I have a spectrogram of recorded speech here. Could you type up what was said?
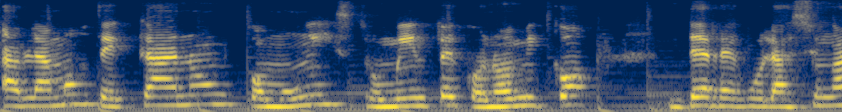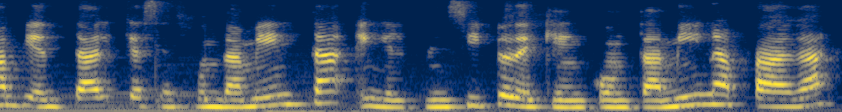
hablamos de Canon como un instrumento económico de regulación ambiental que se fundamenta en el principio de quien contamina paga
